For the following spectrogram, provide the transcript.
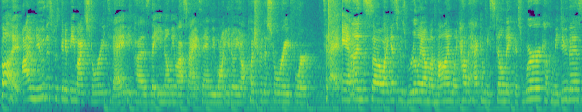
but I knew this was going to be my story today because they emailed me last night saying we want you to, you know, push for the story for today. And so I guess it was really on my mind, like how the heck can we still make this work? How can we do this?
